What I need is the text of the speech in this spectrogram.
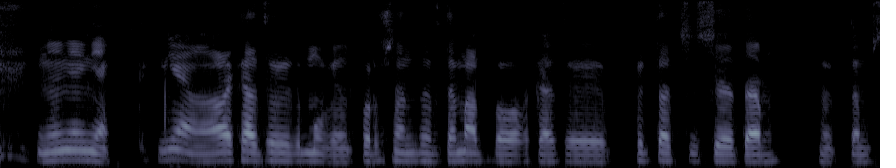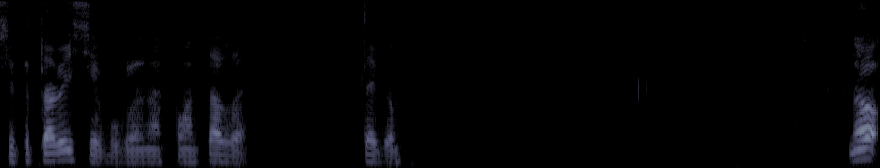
Nie, nie, nie. Nie, no akurat mówię, poruszałem ten temat, bo akurat pytacie się tam, no, tam się pytaliście w ogóle na komentarze tego. No,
